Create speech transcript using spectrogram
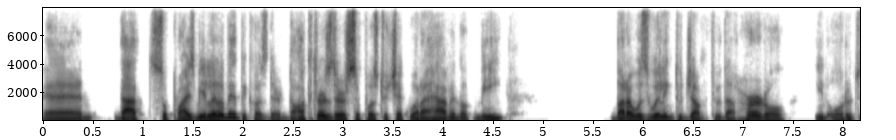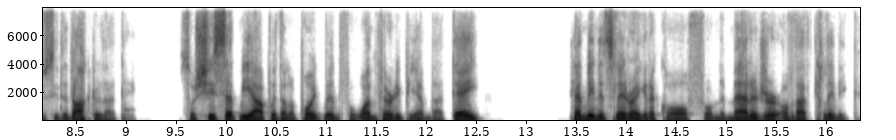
And that surprised me a little bit because they're doctors, they're supposed to check what I have and not me. But I was willing to jump through that hurdle in order to see the doctor that day. So she set me up with an appointment for 1:30 p.m. that day. 10 minutes later, I get a call from the manager of that clinic.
